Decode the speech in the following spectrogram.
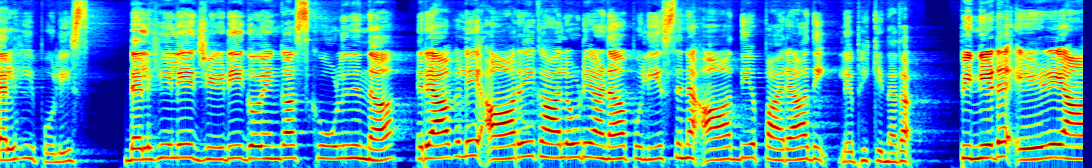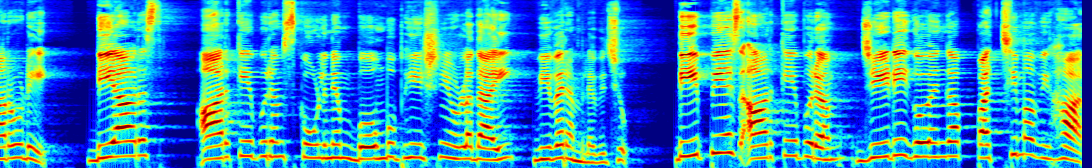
ഡൽഹി പോലീസ്. ഡൽഹിയിലെ ജി ഡി ഗോയങ്ക സ്കൂളിൽ നിന്ന് രാവിലെ ആറേ കാലോടെയാണ് പോലീസിന് ആദ്യ പരാതി ലഭിക്കുന്നത്. പിന്നീട് ഏഴ് ആറോടെ D R S R K Puram സ്കൂളിനും ബോംബ് ഭീഷണിയുള്ളതായി വിവരം ലഭിച്ചു. D P S R K Puram G D Goenka Paschim Vihar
